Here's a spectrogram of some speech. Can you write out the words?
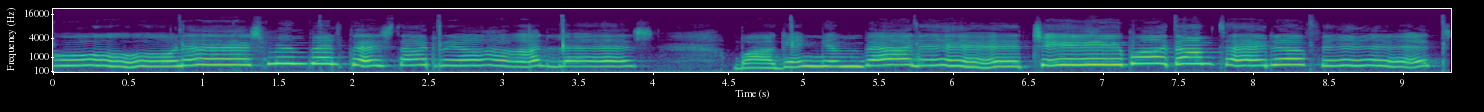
ሆነሽ ምን በልተሽ ታድሪያለሽ? ባገኝም በልቼ ባጣም ተደፍቼ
